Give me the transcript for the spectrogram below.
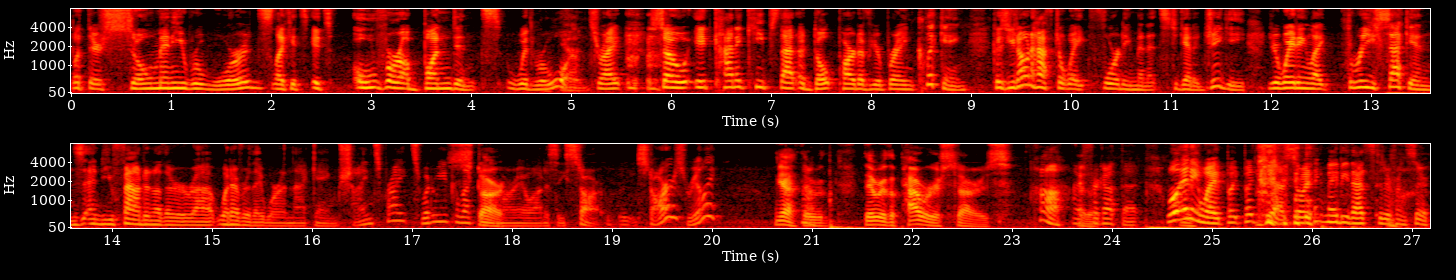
but there's so many rewards, like it's it's overabundance with rewards, right? So it kind of keeps that adult part of your brain clicking because you don't have to wait 40 minutes to get a jiggy. You're waiting like three seconds and you found another uh, whatever they were in that game. Shine sprites? What are you collecting Star. Mario Odyssey? Star stars? Really? Yeah, they were they were the power stars. Huh, I, forgot that. Well, anyway, but but yeah, so I think maybe that's the difference there.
